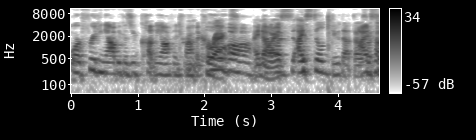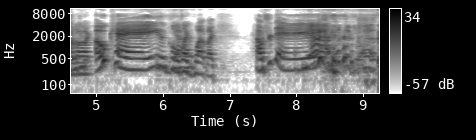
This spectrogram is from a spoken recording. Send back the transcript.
or freaking out because you cut me off in traffic. Correct. Oh, I know. I, was- I still do that though. I still I'm do- like, okay. And Cole's Yes. like, what? I'm like, how's your day? Yeah. yes.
